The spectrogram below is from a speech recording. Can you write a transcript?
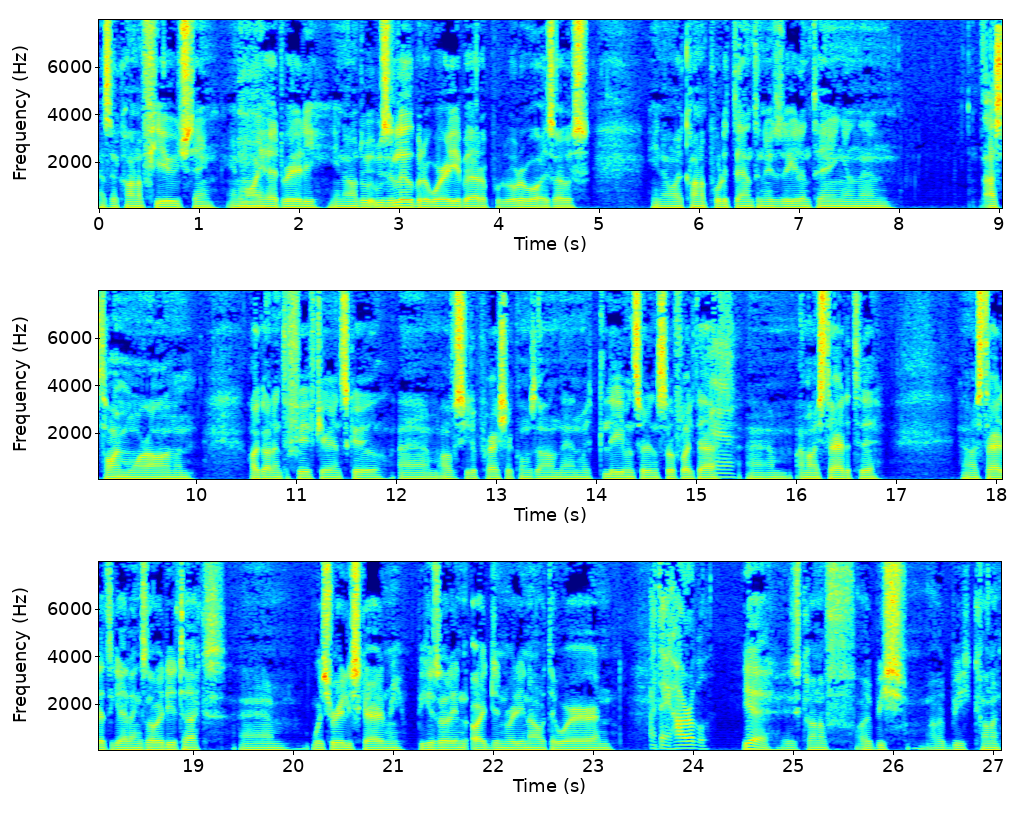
as a kind of huge thing in my head. Really, you know, there was a little bit of worry about it, but otherwise, I was, you know, I kind of put it down to New Zealand thing, and then as time wore on and. I got into fifth year in school. Um, obviously, the pressure comes on then with leaving certain stuff like that, Yeah. um, and I started to you know, I started to get anxiety attacks, um, which really scared me because I didn't I didn't really know what they were, and Are they horrible? yeah, it was kind of I'd be I'd be kind of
